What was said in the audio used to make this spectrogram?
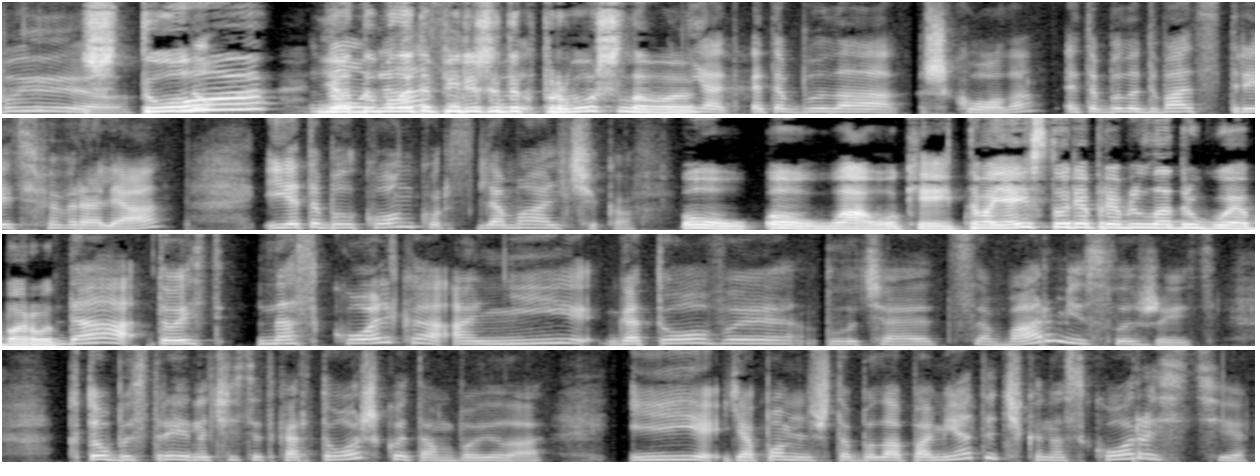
был. Что? Я но у думала, это пережиток был- прошлого. Нет, это была школа, это было 23 февраля, и это был конкурс для мальчиков. Оу, оу, вау, окей. Твоя история приобрела другой оборот. Да, то есть насколько они готовы, получается, в армии служить, кто быстрее начистит картошку, там было. И я помню, что была пометочка на скорости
